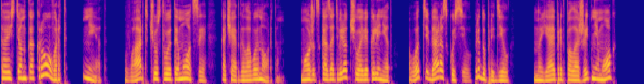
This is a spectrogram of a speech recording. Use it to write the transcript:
«То есть он как Роувард?» «Нет. Вард чувствует эмоции», — качает головой Нортон. «Может сказать, врет человек или нет. Вот тебя раскусил, предупредил. Но я и предположить не мог».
